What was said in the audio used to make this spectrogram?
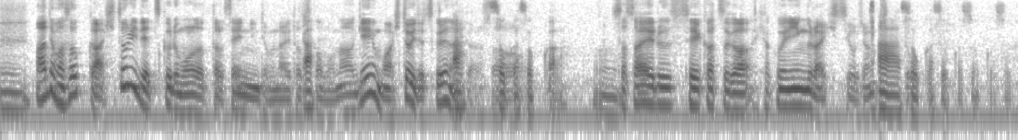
あでもそっか。1人で作るものだったら1000人でも成り立つかもな。ゲームは1人で作れないあからさ。そっかそっか、うん。支える生活が100人ぐらい必要じゃんああそっかそっかそっかそっか。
